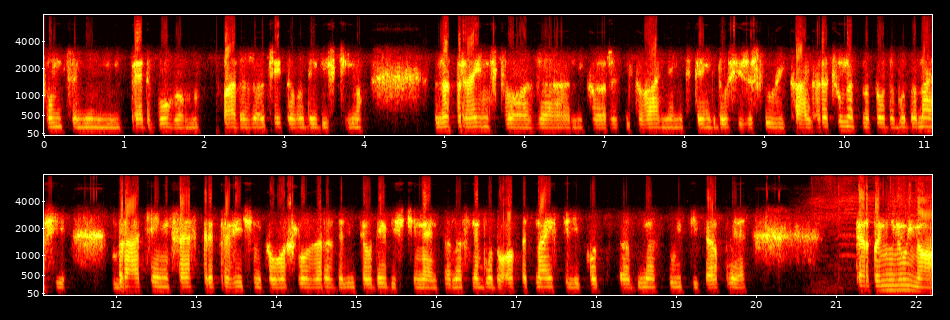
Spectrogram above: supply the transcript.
soncem in pred Bogom, pada za očetovo dediščino, za prvenstvo, za neko razlikovanje med tem, kdo si zasluži kaj. Računati na to, da bodo naši bratje in sestre pravični, ko bo šlo za razdelitev dediščine, da nas ne bodo opet najstili kot eh, bi nas tujci, kar pa je. Kar pa ni nujno.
